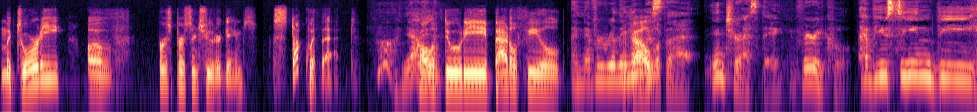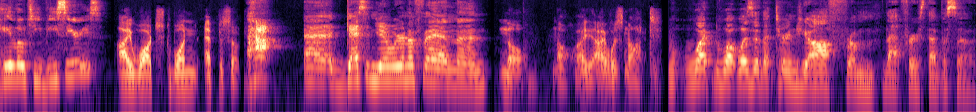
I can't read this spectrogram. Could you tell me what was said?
majority of first-person shooter games stuck with that. Huh, yeah. Call I, of Duty, Battlefield. I never really Valve- noticed that. Interesting. Very cool. Have you seen the Halo TV series? I watched one episode. Ha! Uh, guessing you weren't a fan then. No, no, I, I was not. What what was it that turned you off from that first episode?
